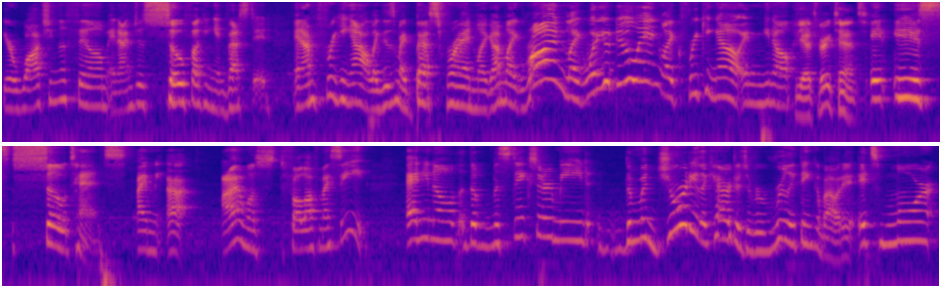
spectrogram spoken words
you're watching the film and i'm just so fucking invested and i'm freaking out like this is my best friend like i'm like run like what are you doing like freaking out and you know Yeah, it's very tense. it is so tense. I mean, uh, I almost fell off my seat. And you know, the mistakes that are made, the majority of the characters, if you really think about it, it's more,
